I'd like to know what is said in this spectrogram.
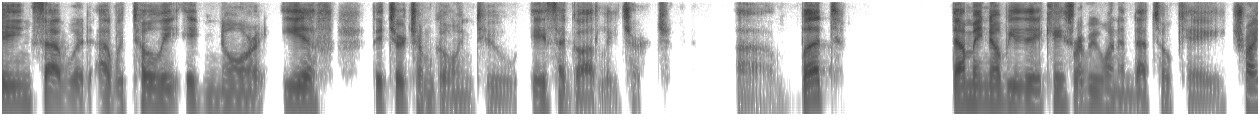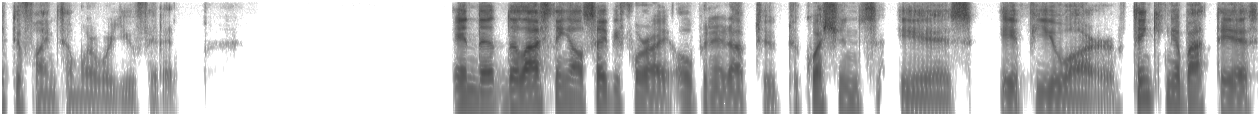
things i would i would totally ignore if the church i'm going to is a godly church uh, but that may not be the case for everyone, and that's okay. Try to find somewhere where you fit in. And the, the last thing I'll say before I open it up to, to questions is if you are thinking about this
